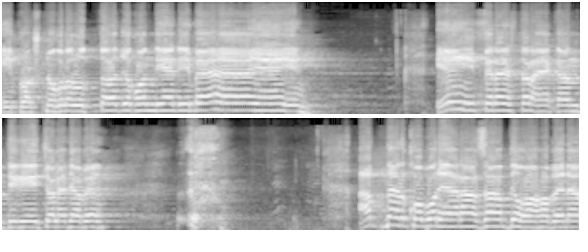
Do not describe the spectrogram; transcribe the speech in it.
এই প্রশ্নগুলোর উত্তর যখন দিয়ে দিবে, এই ফেরেশতারা এখান থেকে চলে যাবে। আপনার কবরে আর আজাব দেওয়া হবে না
